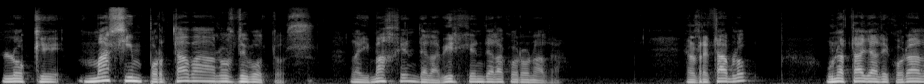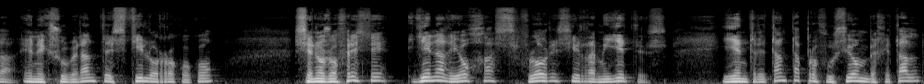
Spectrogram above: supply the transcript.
lo que más importaba a los devotos, la imagen de la Virgen de la Coronada. El retablo, una talla decorada en exuberante estilo rococó, se nos ofrece llena de hojas, flores y ramilletes, y entre tanta profusión vegetal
